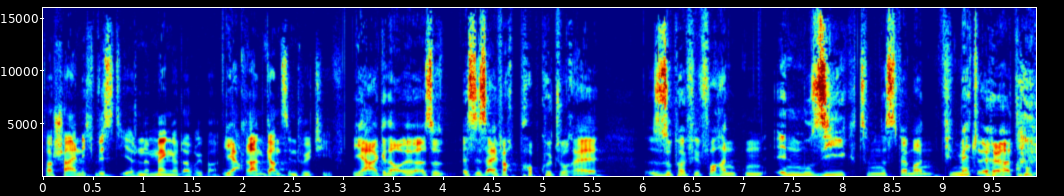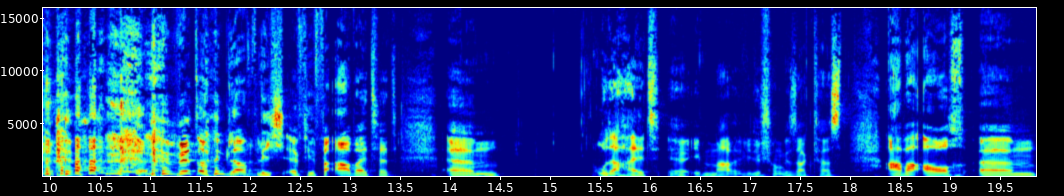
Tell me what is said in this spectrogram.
wahrscheinlich wisst ihr eine Menge darüber. Ja. Ganz intuitiv. Ja, genau. äh, Also es ist einfach popkulturell super viel vorhanden in Musik, zumindest wenn man viel Metal hört, wird unglaublich äh, viel verarbeitet. Ähm, oder halt äh, eben Marvel, wie du schon gesagt hast. Aber auch ähm,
